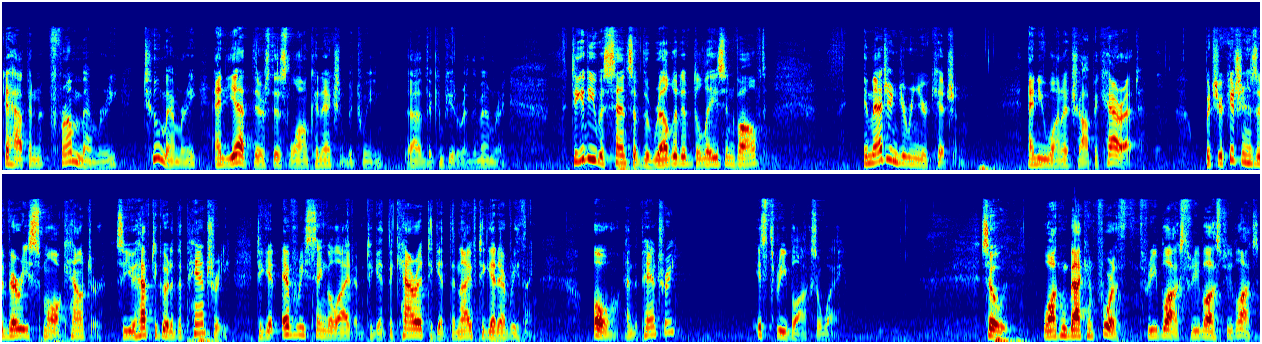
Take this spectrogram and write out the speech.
to happen from memory to memory, and yet there's this long connection between uh, the computer and the memory. To give you a sense of the relative delays involved, imagine you're in your kitchen and you want to chop a carrot. But your kitchen has a very small counter, so you have to go to the pantry to get every single item, to get the carrot, to get the knife, to get everything. Oh, and the pantry is three blocks away. So walking back and forth, three blocks, three blocks, three blocks,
